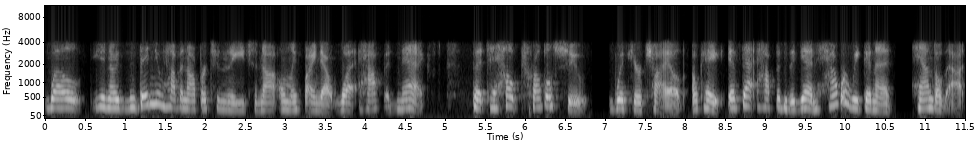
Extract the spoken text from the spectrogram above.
Well, you know, then you have an opportunity to not only find out what happened next, but to help troubleshoot with your child. Okay, if that happens again, how are we going to handle that?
